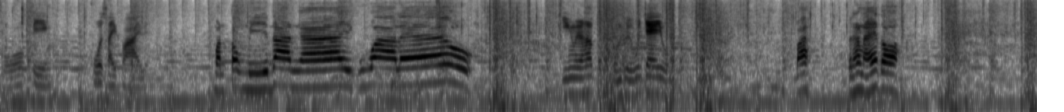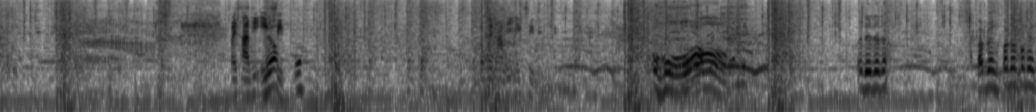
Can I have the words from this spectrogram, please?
โอ้เพลงโคตรไซไฟเลยมันต้องมีด้านไง กูว่าแล้ว ยิงเลยครับ ผมถือกุญแจอยู่ ไป ไปทางไหนต่อ ไปทางที่ เดี๋ยว exit ต้องไปทางที่ exit โอ้โหโอ้เอ้ยเดี๋ยวเดี๋ยวเดี๋ยวแป๊บนึงแป๊บนึงแป๊บนึง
